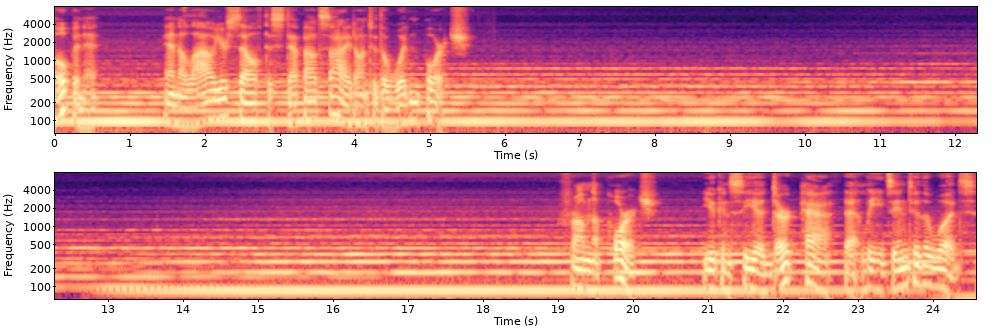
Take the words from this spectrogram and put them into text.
open it, and allow yourself to step outside onto the wooden porch. From the porch, you can see a dirt path that leads into the woods.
